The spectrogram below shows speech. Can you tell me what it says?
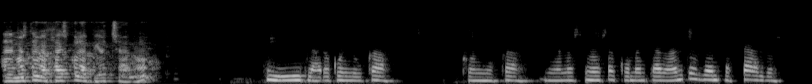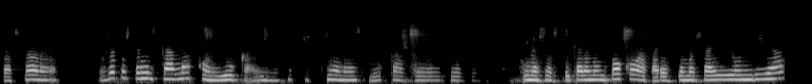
Además trabajáis con la piocha, ¿no? Sí, claro, con Luca. Con Luca. Ya nos, nos ha comentado antes de empezar dos personas. Vosotros tenéis que hablar con Luca. Y nosotros, ¿quién es Luca? ¿Qué, qué, qué? Y nos explicaron un poco, aparecemos ahí un día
